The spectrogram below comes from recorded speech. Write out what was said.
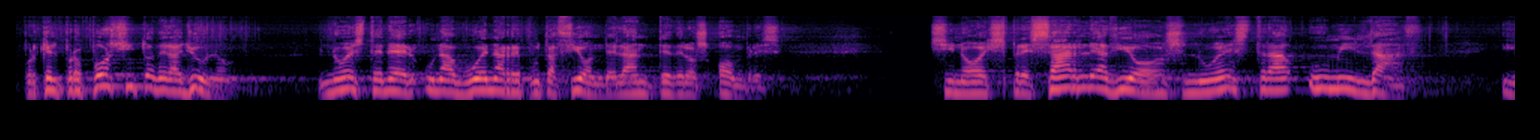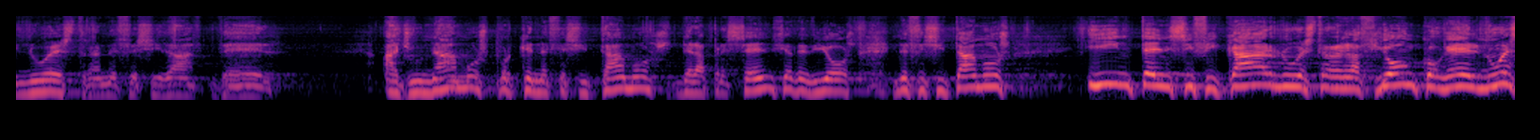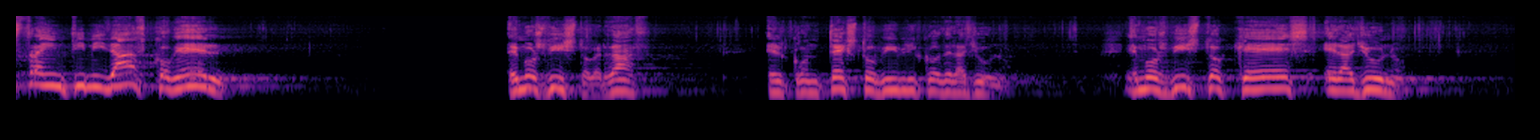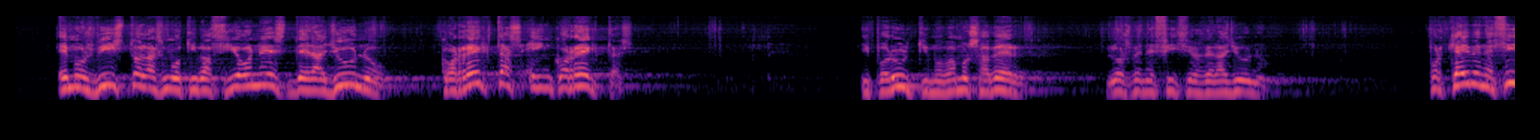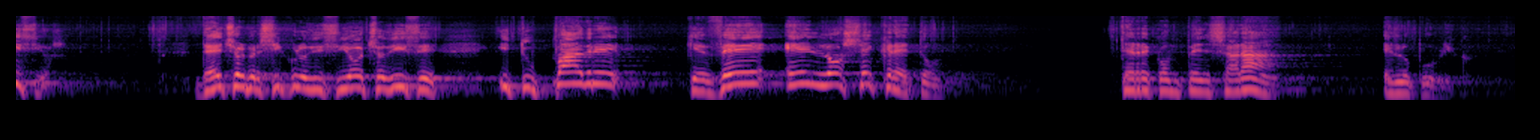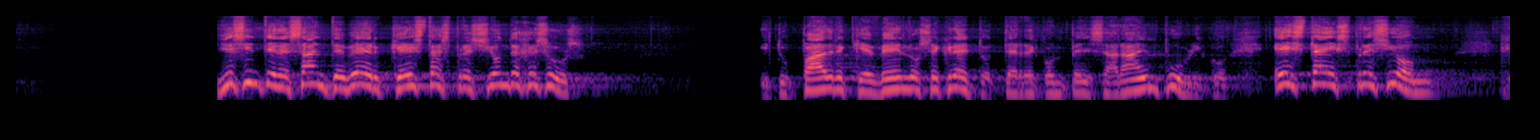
Porque el propósito del ayuno no es tener una buena reputación delante de los hombres, sino expresarle a Dios nuestra humildad y nuestra necesidad de Él. Ayunamos porque necesitamos de la presencia de Dios, necesitamos intensificar nuestra relación con Él, nuestra intimidad con Él. Hemos visto, ¿verdad? El contexto bíblico del ayuno. Hemos visto qué es el ayuno. Hemos visto las motivaciones del ayuno correctas e incorrectas. Y por último vamos a ver los beneficios del ayuno. Porque hay beneficios. De hecho, el versículo 18 dice, y tu Padre que ve en lo secreto, te recompensará en lo público. Y es interesante ver que esta expresión de Jesús y tu Padre que ve en lo secreto te recompensará en público. Esta expresión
